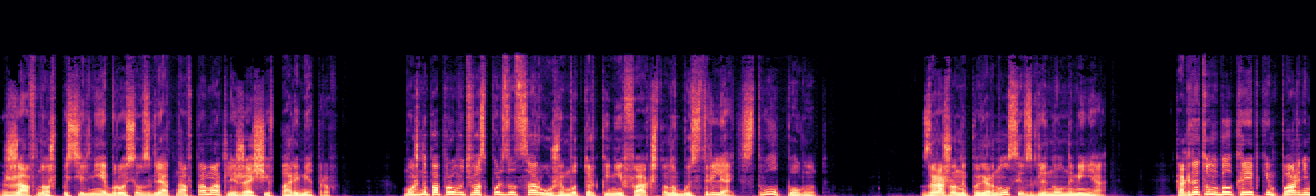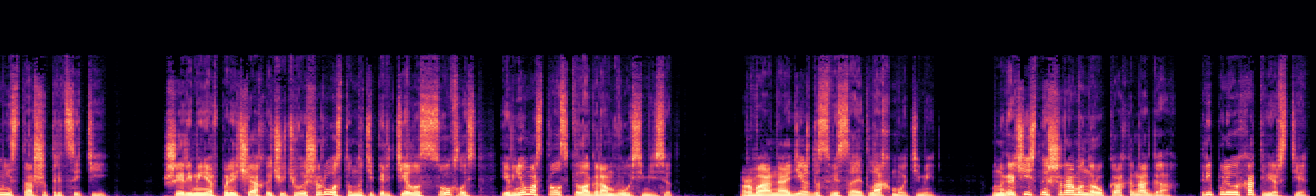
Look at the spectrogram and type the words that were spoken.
Сжав нож посильнее, бросил взгляд на автомат, лежащий в паре метров. Можно попробовать воспользоваться оружием, вот только не факт, что оно будет стрелять. Ствол погнут. Зараженный повернулся и взглянул на меня. Когда-то он был крепким парнем не старше 30. Шире меня в плечах и чуть выше роста, но теперь тело ссохлось, и в нем осталось килограмм 80. Рваная одежда свисает лохмотьями. Многочисленные шрамы на руках и ногах. Три пулевых отверстия.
